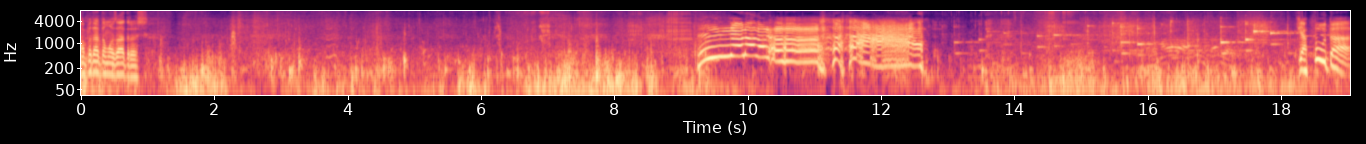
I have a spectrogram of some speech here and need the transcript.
M'ha patat amb els altres. No, no, no, no! ¡Qué puta!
